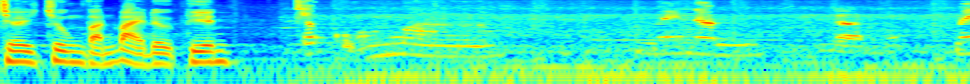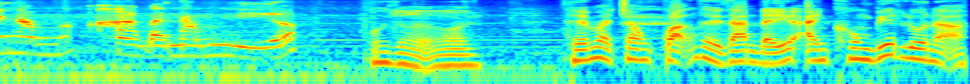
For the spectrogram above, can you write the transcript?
chơi chung ván bài đầu tiên? Chắc cũng uh, mấy năm. Mấy năm hai ba năm gì á. Ôi trời ơi. Thế mà trong quãng thời gian đấy anh không biết luôn ạ? À?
